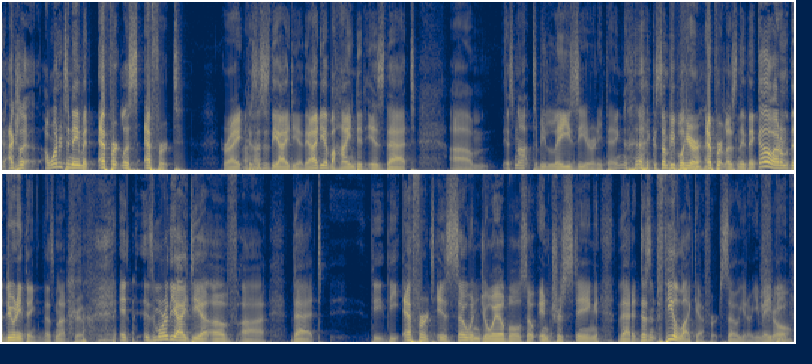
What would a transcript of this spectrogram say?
actually, I wanted to name it Effortless Effort, right? Because this is the idea. The idea behind it is that um, it's not to be lazy or anything. Because some people hear effortless and they think, oh, I don't have to do anything. That's not true. it is more the idea of uh, that. The, the effort is so enjoyable, so interesting that it doesn't feel like effort. So, you know, you may Sure. be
